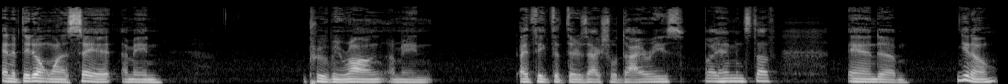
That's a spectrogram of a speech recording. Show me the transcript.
and if they don't want to say it, I mean, prove me wrong. I mean, I think that there's actual diaries by him and stuff, and um, you know,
